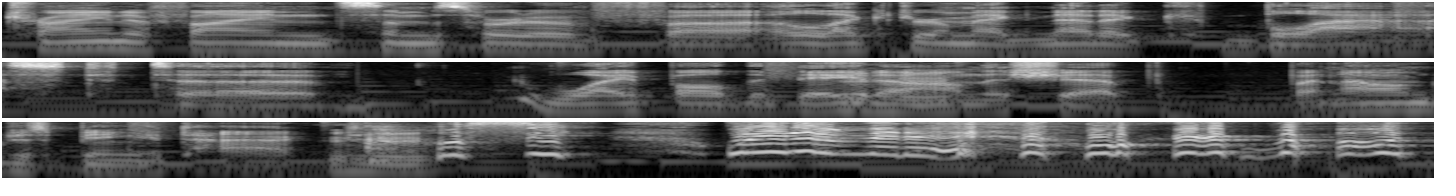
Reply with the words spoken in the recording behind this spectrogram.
trying to find some sort of uh, electromagnetic blast to wipe all the data Mhm. on the ship. But now I'm just being attacked. Mhm. Well, see, wait a minute. We're both.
